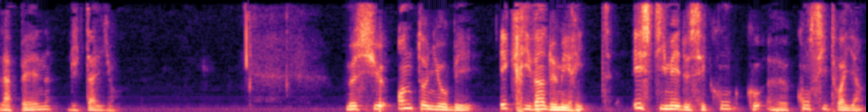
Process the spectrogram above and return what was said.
la peine du talion. Monsieur Antonio B, écrivain de mérite, estimé de ses euh, concitoyens,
